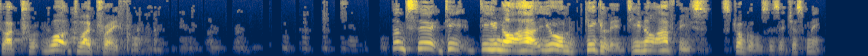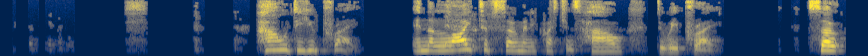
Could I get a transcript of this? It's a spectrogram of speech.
Do I pr- what do I pray for? I'm serious. Do, do you not have, you're all giggling. Do you not have these struggles? Is it just me? How do you pray? In the light of so many questions, how do we pray? So,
